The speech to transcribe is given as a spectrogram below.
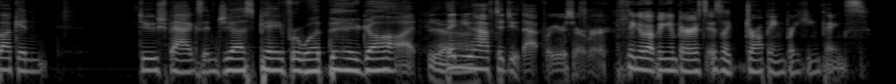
fucking douchebags and just pay for what they got, yeah. then you have to do that for your server. The thing about being embarrassed is like dropping, breaking things.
